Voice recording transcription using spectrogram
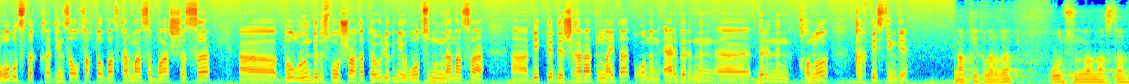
Облыстық денсаулық сақтау басқармасы басшысы бұл өндіріс ошағы тәулігіне 30 мыңнан аса бетперде шығаратынын айтады. Оның әрбірінің бірінің құны 45 теңге аптекаларға отыз мыңнан астам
